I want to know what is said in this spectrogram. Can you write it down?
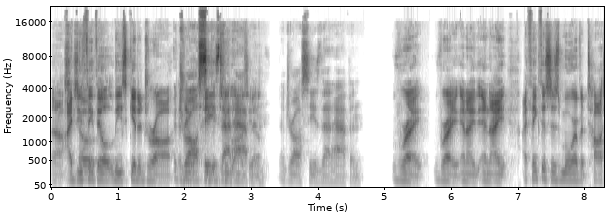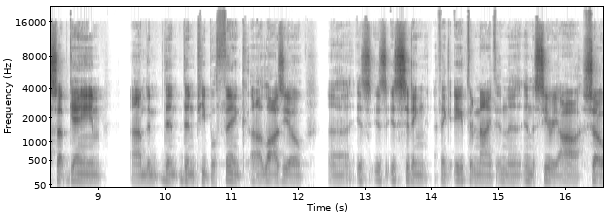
Uh, I do So- think they'll at least get a draw. A draw will take it sees that Lazio. happen. A draw sees that happen. Right, right, and I and I I think this is more of a toss-up game um, than than than people think. Uh, Lazio uh, is is is sitting I think eighth or ninth in the in the Serie A. So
